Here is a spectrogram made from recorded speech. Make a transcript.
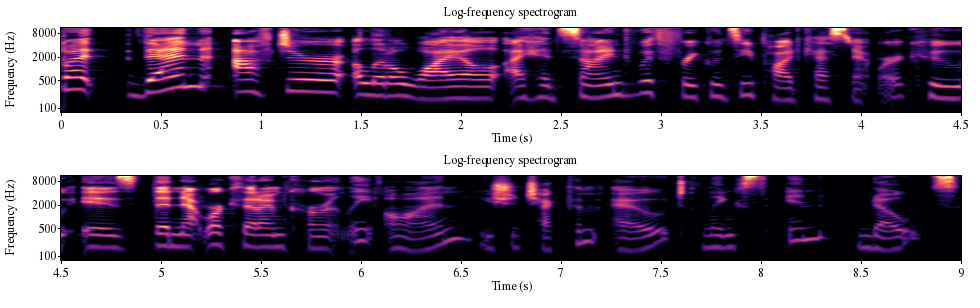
But then after a little while, I had signed with Frequency Podcast Network, who is the network that I'm currently on. You should check them out. Links in notes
